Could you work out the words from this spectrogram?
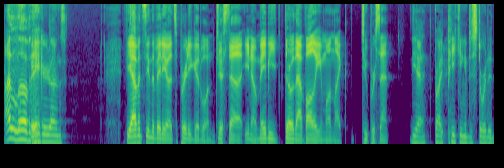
I love the angry runs. If you haven't seen the video, it's a pretty good one. Just uh, you know, maybe throw that volume on like two percent. Yeah, probably peaking and distorted.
